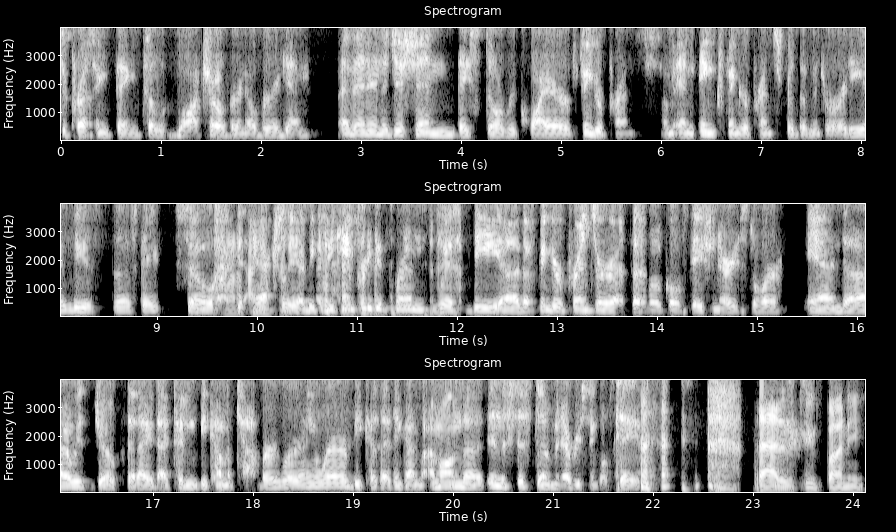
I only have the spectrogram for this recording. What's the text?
depressing thing to watch over and over again. And then in addition, they still require fingerprints um, and ink fingerprints for the majority of these uh, states. So I actually I, became pretty good friends with the uh, the fingerprinter at the local stationery store, and uh, I always joke that I, I couldn't become a cat burglar anywhere because I think I'm I'm on the in the system in every single state. that is too funny.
